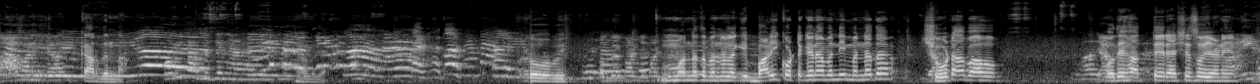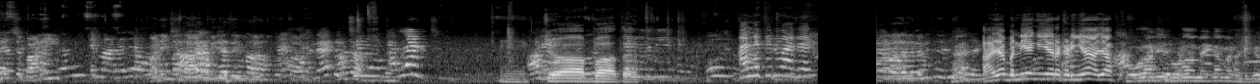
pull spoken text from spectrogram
ਆ ਵਾਲੀ ਆ। ਵੀ ਪੰਜ ਮੰਨਤ ਬੰਨਣ ਲੱਗੀ। ਬਾਲੀ ਕੁੱਟ ਕੇ ਨਾ ਬੰਨੀ ਮੰਨਤ। ਛੋਟਾ ਬਾਹੋ ਉਹਦੇ ਹੱਥ ਤੇ ਰੈਸ਼ਸ ਹੋ ਜਾਣੇ ਆ। ਬਾਣੀ ਵਿੱਚ ਬਾਣੀ। ਇਹ ਮਾਰੇ ਦੇ ਬਾਣੀ ਮਨਰਾਜ ਵੀ ਦੇ ਬੰਦ ਮੈਂ ਕਿਆ ਬਾਤ ਹੈ। ਆਲੇ ਤੈਨੂੰ ਆ ਜਾ। ਆ ਜਾ ਬੰਨੀਆਂ ਗਈਆਂ ਰਖੜੀਆਂ ਆ ਜਾ। 16 ਨਹੀਂ 16 ਮਹਿੰਗਾ ਪੈਣਾ ਸੀਗਾ।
